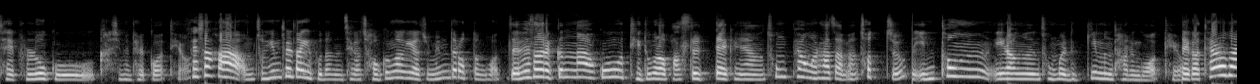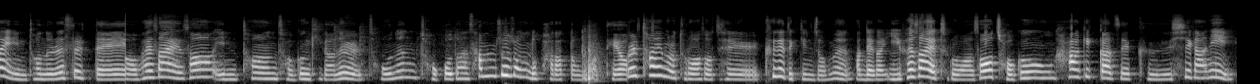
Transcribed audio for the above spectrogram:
제 블로그 가시면 될 것 같아요. 회사가 엄청 힘들다기보다는 제가 적응하기가 좀 힘들었던 것 같아요. 회사를 끝나고 뒤돌아봤을 때 그냥 총평을 하자면 첫 주? 인턴이랑은 정말 느낌은 다른 것 같아요. 제가 테러다인 인턴을 했을 때 어, 회사에서 인턴 적응 기간을 저는 적어도 한 3주 정도 받았던 것 같아요. 풀타임으로 들어와서 제일 크게 느낀 점은 아, 내가 이 회사에 들어와서 적응하기까지 그 시간이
